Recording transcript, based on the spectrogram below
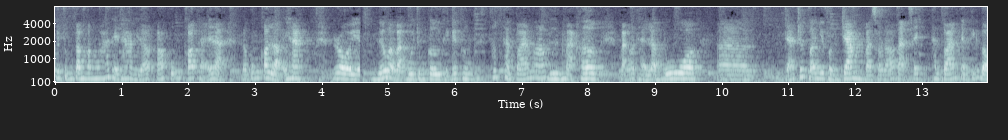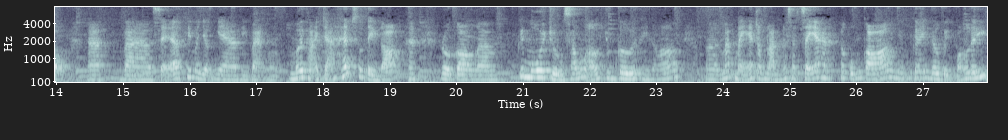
cái trung tâm văn hóa thể thao gì đó đó cũng có thể là nó cũng có lợi ha. Rồi nếu mà bạn mua chung cư thì cái phương thức thanh toán nó linh hoạt hơn. Bạn có thể là mua à, trả trước bao nhiêu phần trăm và sau đó bạn sẽ thanh toán theo tiến độ. À, và sẽ khi mà nhận nhà thì bạn mới phải trả hết số tiền đó ha. Rồi còn à, cái môi trường sống ở chung cư thì nó à, mát mẻ trong lành nó sạch sẽ ha. Nó cũng có những cái đơn vị quản lý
